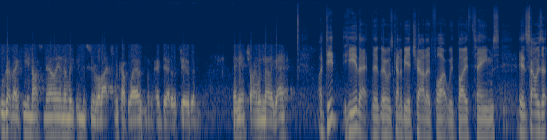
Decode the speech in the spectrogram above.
we'll go back here nice and early, and then we can just relax for a couple of hours, and then we'll head down to the field and and then try and win another game. I did hear that, that there was going to be a chartered flight with both teams. So is it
